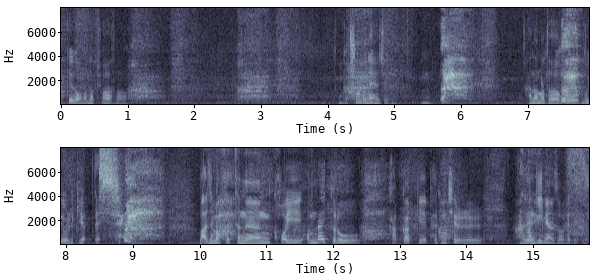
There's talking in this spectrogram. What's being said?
어깨가 워낙 좋아서 그러니까 충분해요 지금 음. 하나만 더 하고 무게 올릴게요 됐어 마지막 세트는 거의 업라이트로 가깝게 팔꿈치를 아, 네. 당기면서 해주세요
